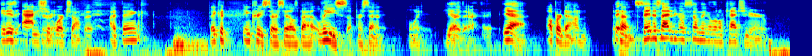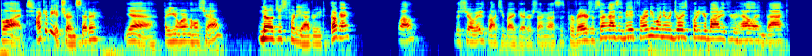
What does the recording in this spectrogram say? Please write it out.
it is accurate. We should workshop it. I think they could increase their sales by at least a percent point here or there, Yeah, up or down. Depends. they decided to go something a little catchier, but I could be a trendsetter. yeah. Are you gonna wear them the whole show? No, just for the ad read. Okay. Well, the show is brought to you by Goodr Sunglasses, purveyors of sunglasses made for anyone who enjoys putting your body through hell and back.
